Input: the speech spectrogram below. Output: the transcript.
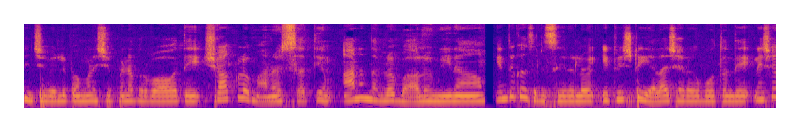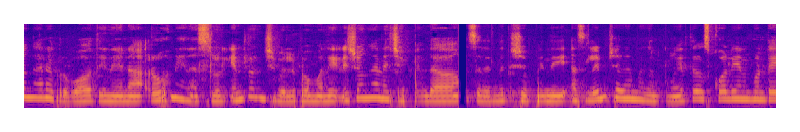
నుంచి వెళ్ళిపోమని చెప్పిన ప్రభావతి షాక్లో మనోజ్ సత్యం ఆనందంలో బాలు మీనా. ఎందుకు అసలు సీరియల్లో ఈ ట్విస్ట్ ఎలా జరగబోతుంది? నిజంగానే ప్రభావతినేనా రోహిణి అసలు ఇంట్లో నుంచి వెళ్ళిపోమని నిజంగానే చెప్పిందా? అసలు ఎందుకు చెప్పింది? అసలు ఏం జరిగిందో కనుక మీరు తెలుసుకోవాలి అనుకుంటే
